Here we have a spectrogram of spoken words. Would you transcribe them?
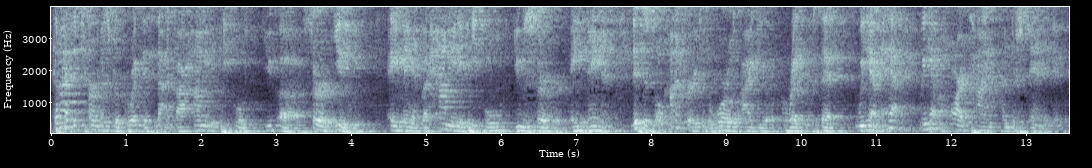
God determines your greatness not by how many people you uh, serve you, amen, but how many people you serve. Amen. This is so contrary to the world's idea of greatness that we have, have we have a hard time understanding it,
